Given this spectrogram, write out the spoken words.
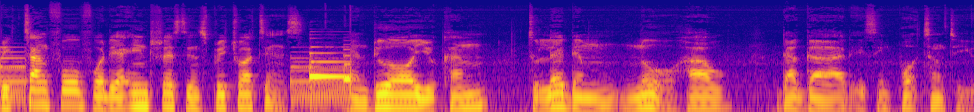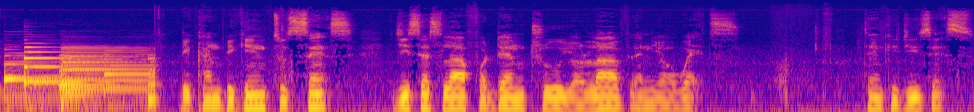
Be thankful for their interest in spiritual things and do all you can to let them know how that God is important to you. They can begin to sense Jesus' love for them through your love and your words. Thank you, Jesus.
